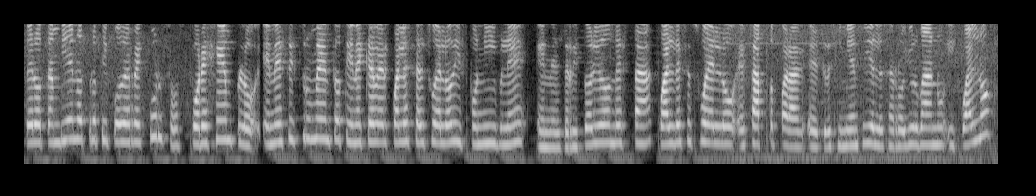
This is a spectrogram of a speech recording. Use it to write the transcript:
pero también otro tipo de recursos. Por ejemplo, en ese instrumento tiene que ver cuál es el suelo disponible en el territorio donde está, cuál de ese suelo es apto para el crecimiento y el desarrollo urbano y cuál no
